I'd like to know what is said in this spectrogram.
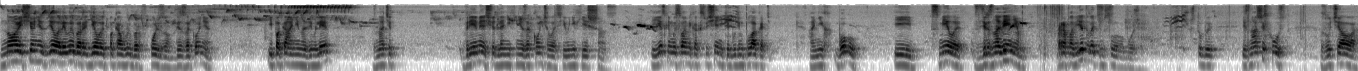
но еще не сделали выбор и делают пока выбор в пользу беззакония, и пока они на земле, значит, время еще для них не закончилось, и у них есть шанс. И если мы с вами, как священники, будем плакать о них Богу и смело, с дерзновением проповедовать им Слово Божье, чтобы из наших уст звучало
